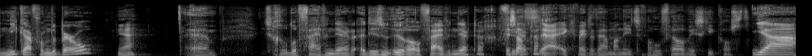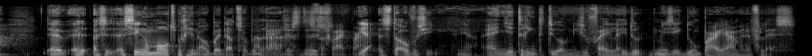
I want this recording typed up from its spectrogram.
Nika from the Barrel. Ja? Ehm is een gulden of 35. Het is een euro of 35. Is dat, 40. ja, ik weet het helemaal niet hoeveel whisky kost. Ja, eh, single malts beginnen ook bij dat soort bedragen. dus het is vergelijkbaar. Ja, dat is te overzien. Ja. En je drinkt natuurlijk ook niet zoveel. Je doet, tenminste, ik doe een paar jaar met een fles.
